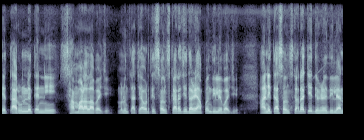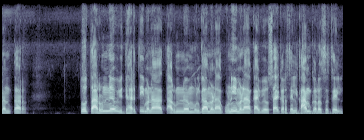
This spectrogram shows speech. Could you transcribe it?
ते तारुण्य त्यांनी सांभाळायला पाहिजे. म्हणून त्याच्यावरती संस्काराचे धडे आपण दिले पाहिजे. आणि त्या संस्काराचे धडे दिल्यानंतर तो तारुण्य विद्यार्थी म्हणा, तारुण्य मुलगा म्हणा, कुणी म्हणा, काय व्यवसाय करत असेल, काम करत असेल,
